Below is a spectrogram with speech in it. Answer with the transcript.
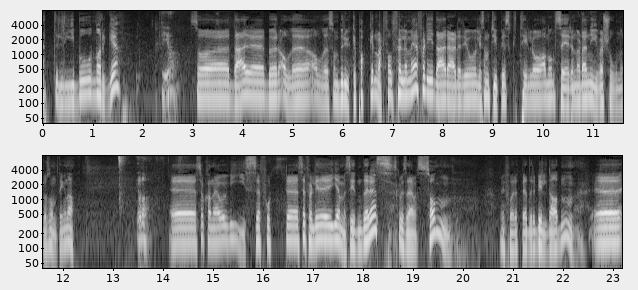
at Libo Norge. Ja. Så der bør alle, alle, som bruker pakken, i hvert fall følge med. fordi der er dere jo liksom typisk til å annonsere når det er nye versjoner og sånne ting. da. Ja da. Eh, så kan jeg jo vise fort eh, selvfølgelig hjemmesiden deres. Skal vi se Sånn. Vi får et bedre bilde av den. Eh,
